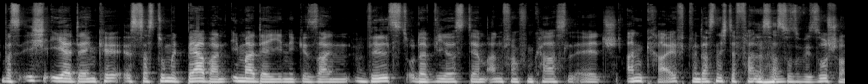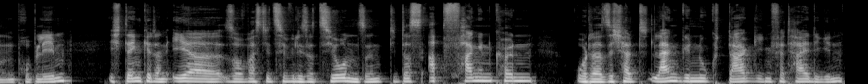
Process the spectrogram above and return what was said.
Was ich eher denke, ist, dass du mit Berbern immer derjenige sein willst oder wirst, der am Anfang vom Castle Age angreift. Wenn das nicht der Fall mhm. ist, hast du sowieso schon ein Problem. Ich denke dann eher so, was die Zivilisationen sind, die das abfangen können oder sich halt lang genug dagegen verteidigen,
